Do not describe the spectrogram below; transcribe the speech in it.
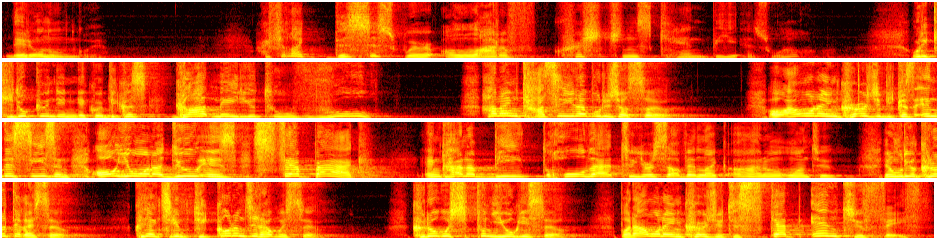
내려놓은 거예요. I feel like this is where a lot of Christians can be as well. 우리 기독교인들 있는 게 그거예요. Because God made you to rule. 하나님 다스리라 부르셨어요. Oh, I want to encourage you because in this season, all you want to do is step back and kind of be hold that to yourself and like, oh, I don't want to. 우리가 그럴 때가 있어요. 그냥 지금 뒷걸음질 하고 있어요. 그러고 싶은 유혹이 있어요. But I want to encourage you to step into faith.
